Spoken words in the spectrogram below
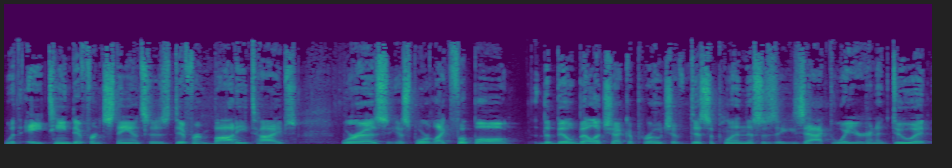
with 18 different stances, different body types. Whereas a sport like football, the Bill Belichick approach of discipline. This is the exact way you're going to do it.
